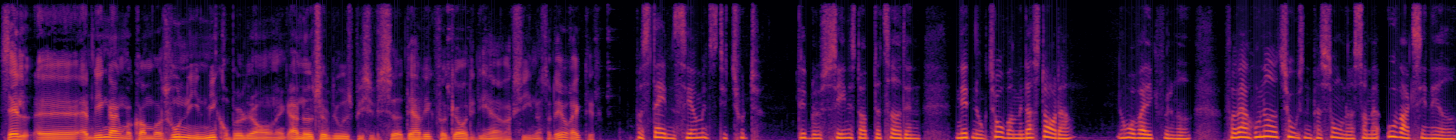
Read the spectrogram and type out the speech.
Selv øh, at vi ikke engang må komme vores hund i en mikrobølgeovn, ikke, er nødt til at blive udspecificeret. Det har vi ikke fået gjort i de her vacciner, så det er jo rigtigt. På Statens Serum Institut, det blev senest opdateret den 19. oktober, men der står der, nu håber jeg ikke følge med, for hver 100.000 personer, som er uvaccinerede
